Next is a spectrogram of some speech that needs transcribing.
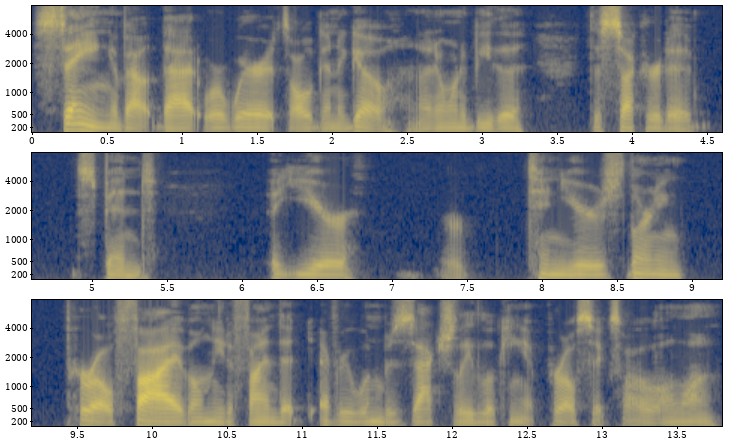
saying about that or where it's all going to go. And I don't want to be the, the sucker to spend a year or 10 years learning Perl 5 only to find that everyone was actually looking at Perl 6 all along.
